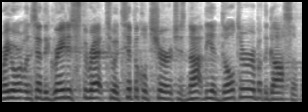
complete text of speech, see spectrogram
Ray Ortlund said the greatest threat to a typical church is not the adulterer, but the gossip,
